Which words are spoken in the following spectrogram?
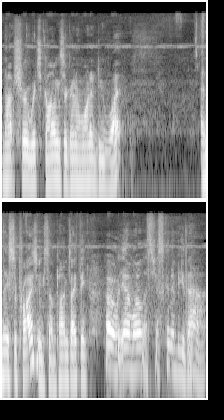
not sure which gongs are going to want to do what. And they surprise me sometimes. I think, oh, yeah, well, it's just going to be that.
